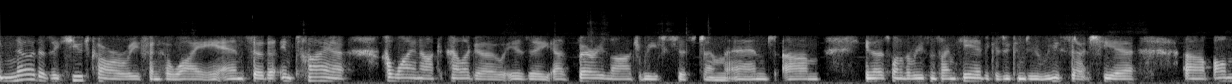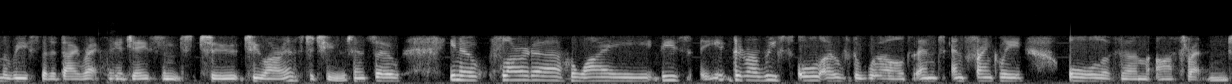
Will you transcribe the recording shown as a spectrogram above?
No, there's a huge coral reef in Hawaii, and so the entire Hawaiian archipelago is a, a very large reef system. And, um, you know, that's one of the reasons I'm here because we can do research here uh, on the reefs that are directly adjacent to, to our institute. And so, you know, Florida, Hawaii, these, there are reefs all over the world, and, and frankly, all of them are threatened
